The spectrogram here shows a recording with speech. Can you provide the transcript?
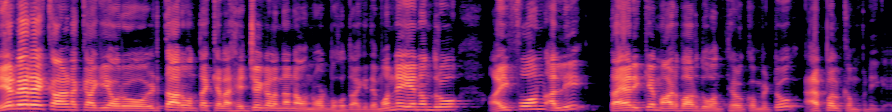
ಬೇರೆ ಬೇರೆ ಕಾರಣಕ್ಕಾಗಿ ಅವರು ಇಡ್ತಾ ಇರುವಂಥ ಕೆಲ ಹೆಜ್ಜೆಗಳನ್ನು ನಾವು ನೋಡಬಹುದಾಗಿದೆ. ಮೊನ್ನೆ ಏನಂದ್ರು, ಐಫೋನ್ ಅಲ್ಲಿ ತಯಾರಿಕೆ ಮಾಡಬಾರ್ದು ಅಂತ ಹೇಳ್ಕೊಂಡ್ಬಿಟ್ಟು ಆ್ಯಪಲ್ ಕಂಪ್ನಿಗೆ.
